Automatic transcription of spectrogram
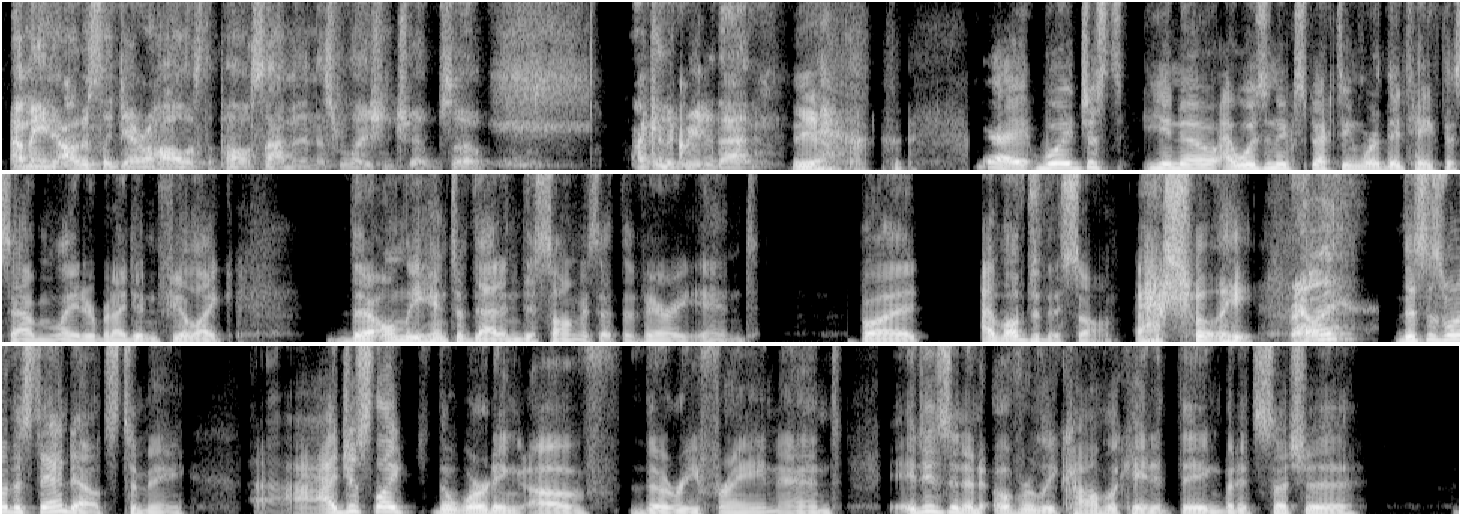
I mean, obviously, Daryl Hall is the Paul Simon in this relationship, so I can agree to that. Yeah. Yeah, it would just, you know, I wasn't expecting where they take this album later, but I didn't feel like the only hint of that in this song is at the very end. But I loved this song, actually. Really? This is one of the standouts to me. I just liked the wording of the refrain, and it isn't an overly complicated thing, but it's such a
